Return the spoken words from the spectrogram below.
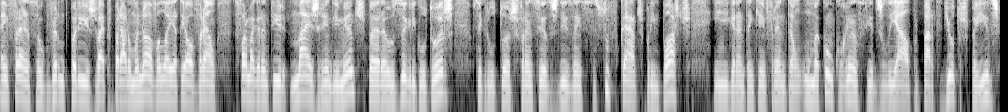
Em França, o governo de Paris vai preparar uma nova lei até ao verão de forma a garantir mais rendimentos para os agricultores. Os agricultores franceses dizem-se sufocados por impostos e garantem que enfrentam uma concorrência desleal por parte de outros países.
